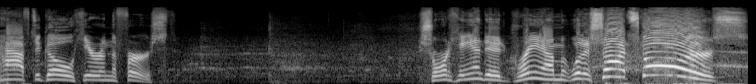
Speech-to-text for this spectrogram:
Have to go here in the first. Shorthanded, Graham with a shot, scores!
